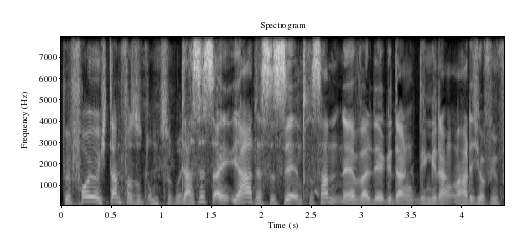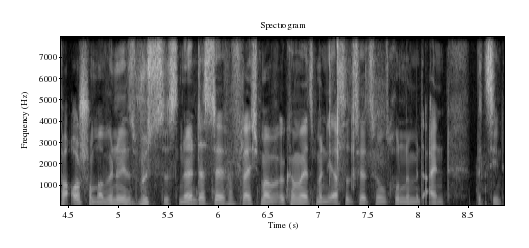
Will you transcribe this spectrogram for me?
bevor ihr euch dann versucht umzubringen. Das ist ein, ja, das ist sehr interessant, ne? Weil der Gedanke, den Gedanken hatte ich auf jeden Fall auch schon mal. Wenn du jetzt wüsstest, ne, das wäre vielleicht mal, können wir jetzt mal in die Assoziationsrunde mit einbeziehen.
